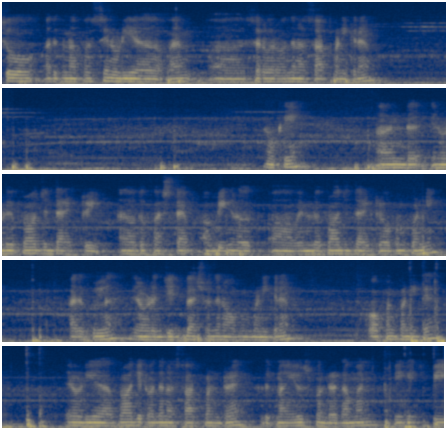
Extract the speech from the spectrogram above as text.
ஸோ அதுக்கு நான் ஃபஸ்ட் என்னுடைய வேம் சர்வர் வந்து நான் ஸ்டார்ட் பண்ணிக்கிறேன். ஓகே அண்டு என்னுடைய ப்ராஜெக்ட் டைரக்டரி அதாவது ஃபஸ்ட் ஸ்டெப் அப்படிங்கிற ஒரு, என்னுடைய ப்ராஜெக்ட் டைரக்டரி ஓப்பன் பண்ணி அதுக்குள்ளே என்னோடய ஜிட் பேஷ் வந்து நான் ஓப்பன் பண்ணிக்கிறேன். ஓப்பன் பண்ணிவிட்டு என்னுடைய ப்ராஜெக்ட் வந்து நான் ஸ்டார்ட் பண்ணுறேன் அதுக்கு நான் யூஸ் பண்ணுற command PHP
